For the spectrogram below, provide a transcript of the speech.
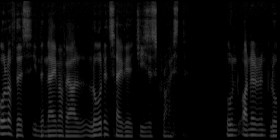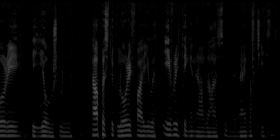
all of this in the name of our Lord and Savior, Jesus Christ. All honor and glory be yours, Lord. Help us to glorify you with everything in our lives in the name of Jesus.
